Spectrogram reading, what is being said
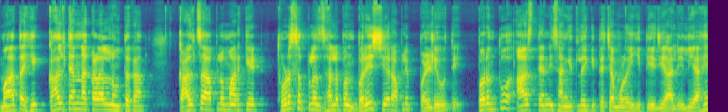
मग आता हे काल त्यांना कळालं नव्हतं का? कालचं आपलं मार्केट थोडंसं प्लस झालं पण बरेच शेअर आपले पडले होते. परंतु आज त्यांनी सांगितलं की त्याच्यामुळे ही तेजी आलेली आहे.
